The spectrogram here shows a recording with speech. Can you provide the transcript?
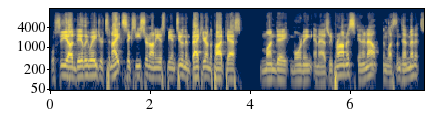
We'll see you on Daily Wager tonight, 6 Eastern on ESPN2, and then back here on the podcast Monday morning. And as we promise, in and out in less than 10 minutes.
